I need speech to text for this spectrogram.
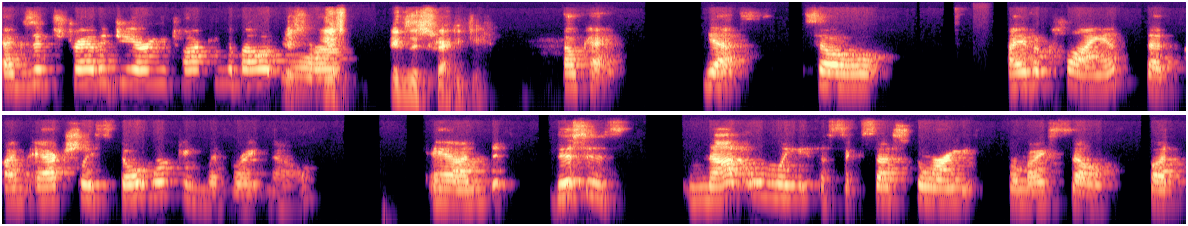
exit strategy, are you talking about? Yes, or yes, exit strategy. okay, yes. So I have a client that I'm actually still working with right now, and this is not only a success story for myself, but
